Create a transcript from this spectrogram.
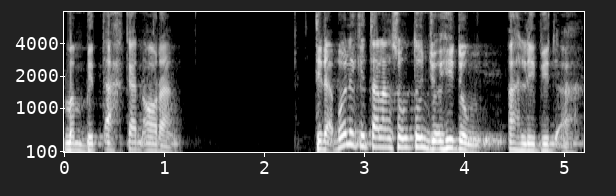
Membid'ahkan orang. Tidak boleh kita langsung tunjuk hidung ahli bid'ah.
